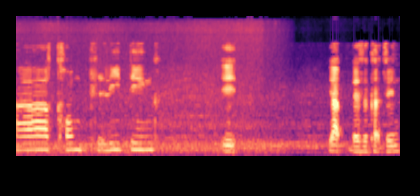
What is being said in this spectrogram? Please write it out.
are completing it. Yep, there's a cutscene.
